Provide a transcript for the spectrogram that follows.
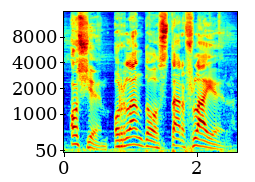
8. Orlando Starflyer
